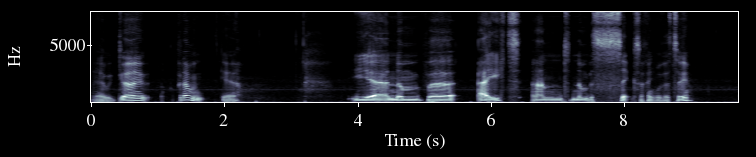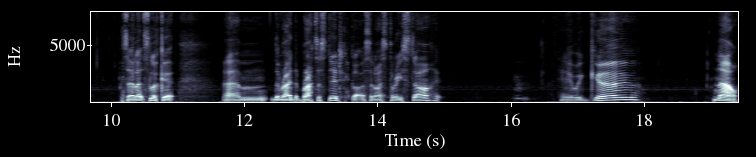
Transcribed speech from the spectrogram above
There we go. But I haven't, yeah. Yeah, number 8 and number 6 I think were the two. So let's look at um, the raid that Bratus did. Got us a nice 3 star. Here we go. Now,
